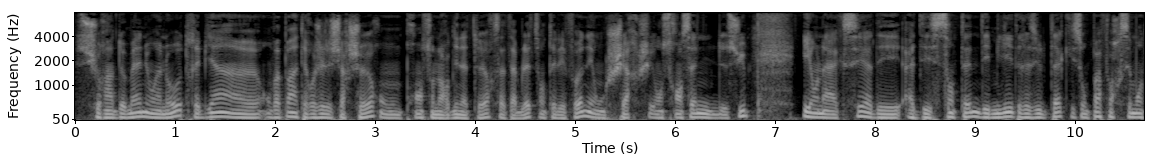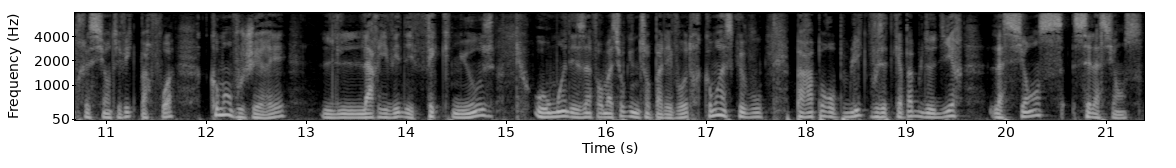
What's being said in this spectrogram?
sur un domaine ou un autre, eh bien, on va pas interroger les chercheurs. On prend son ordinateur, sa tablette, son téléphone et on cherche et on se renseigne dessus. Et on a accès à des à des centaines, des milliers de résultats qui sont pas forcément très scientifiques parfois. Comment vous gérez l'arrivée des fake news ou au moins des informations qui ne sont pas les vôtres. Comment est-ce que vous, par rapport au public, vous êtes capable de dire la science, c'est la science?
